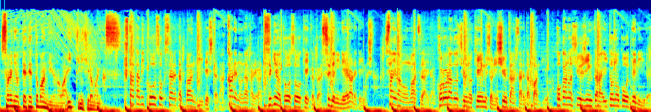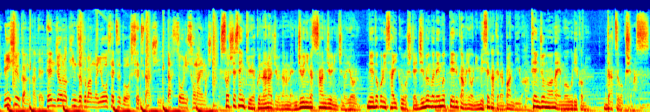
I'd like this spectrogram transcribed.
それによってテッド・バンディの名は一気に広まります。再び拘束されたバンディでしたが、彼の中では次の逃走計画はすでに練られていました。裁判を待つ間、コロラド州の刑務所に収監されたバンディは他の囚人から糸の子を手に入れ2週間かけ天井の金属板の溶接部を切断し脱走に備えました。そして1977年12月30日の夜寝床に細工をして自分が眠っているかのように見せかけたバンディは天井の穴へ潜り込み脱獄します。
